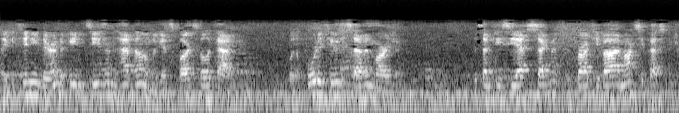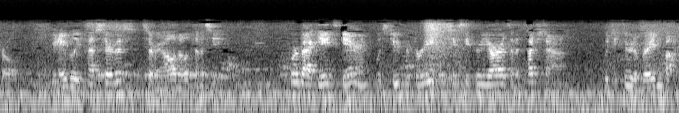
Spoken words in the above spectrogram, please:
They continued their undefeated season at home against Clarksville Academy with a 42-7 margin. This MTCS segment is brought to you by Moxie Pest Control, your neighborly pest service serving all of Middle Tennessee. Quarterback Yates Guerin was 2 for 3 for 63 yards and a touchdown, which he threw to Braden Box.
